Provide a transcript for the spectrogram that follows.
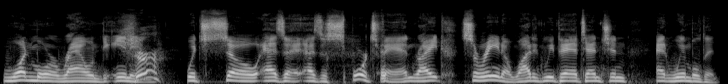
one more round in sure. him which so as a as a sports fan, right? Serena, why did we pay attention at Wimbledon?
